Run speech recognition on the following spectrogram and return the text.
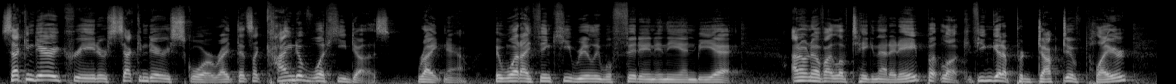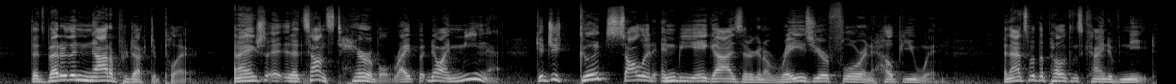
Secondary creator, secondary scorer, right? That's like kind of what he does right now and what I think he really will fit in in the NBA. I don't know if I love taking that at eight, but look, if you can get a productive player, that's better than not a productive player. And I actually, that sounds terrible, right? But no, I mean that. Get just good, solid NBA guys that are going to raise your floor and help you win. And that's what the Pelicans kind of need.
